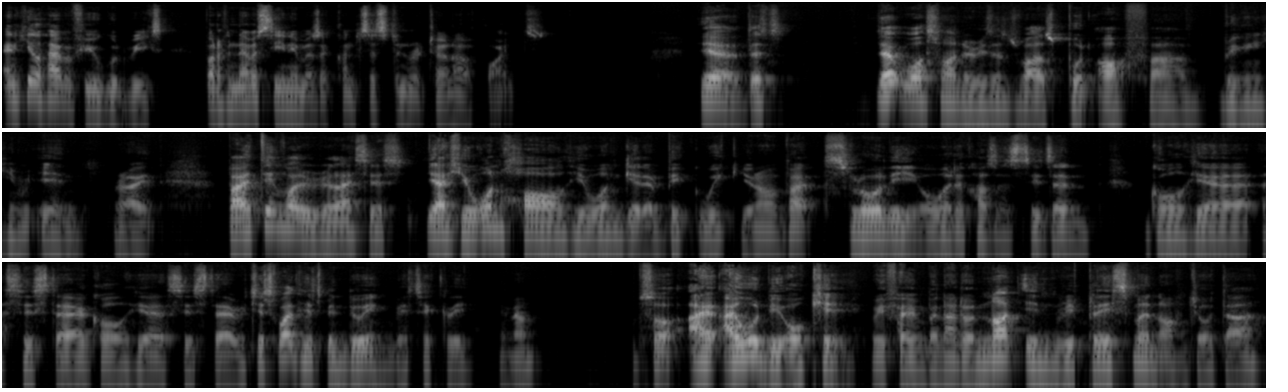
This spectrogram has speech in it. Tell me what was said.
and he'll have a few good weeks, but I've never seen him as a consistent returner of points. Yeah, that's that was one of the reasons why I was put off um, bringing him in, right? But I think what we realized is, yeah, he won't haul, he won't get a big week, you know, but slowly over the course of the season, goal here, assist there, goal here, assist there, which is what he's been doing basically, you know. So I, I would be okay with having Bernardo, not in replacement of Jota.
